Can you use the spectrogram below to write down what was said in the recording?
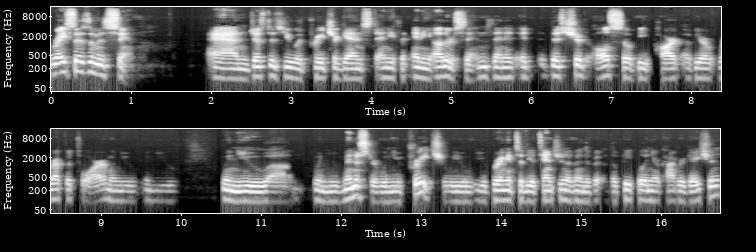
racism is sin. And just as you would preach against any any other sins, then it, it, this should also be part of your repertoire when you when you when you uh, when you minister, when you preach, you you bring it to the attention of the, people in your congregation,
